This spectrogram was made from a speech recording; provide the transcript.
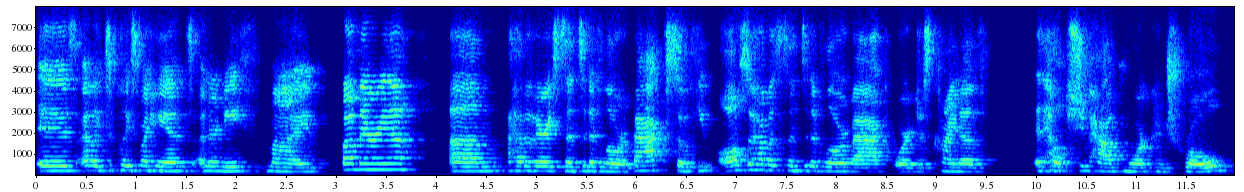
is I like to place my hands underneath my bum area. Um, I have a very sensitive lower back. So if you also have a sensitive lower back or just kind of, it helps you have more control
